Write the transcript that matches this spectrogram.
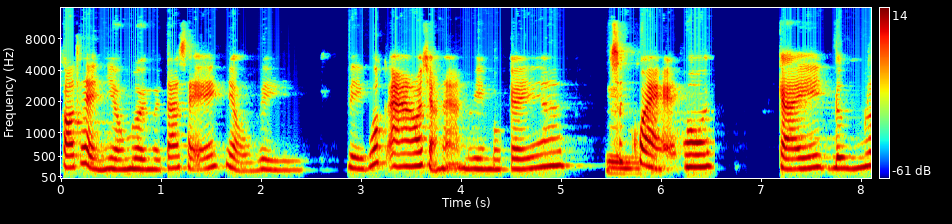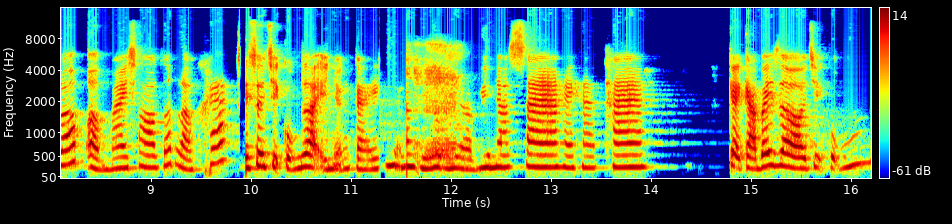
có thể nhiều người người ta sẽ hiểu vì vì work out chẳng hạn vì một cái ừ. sức khỏe thôi. Cái đứng lớp ở mai so rất là khác. Ngày xưa chị cũng dạy những cái những ví dụ như là vinasa hay hatha. Kể cả bây giờ chị cũng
